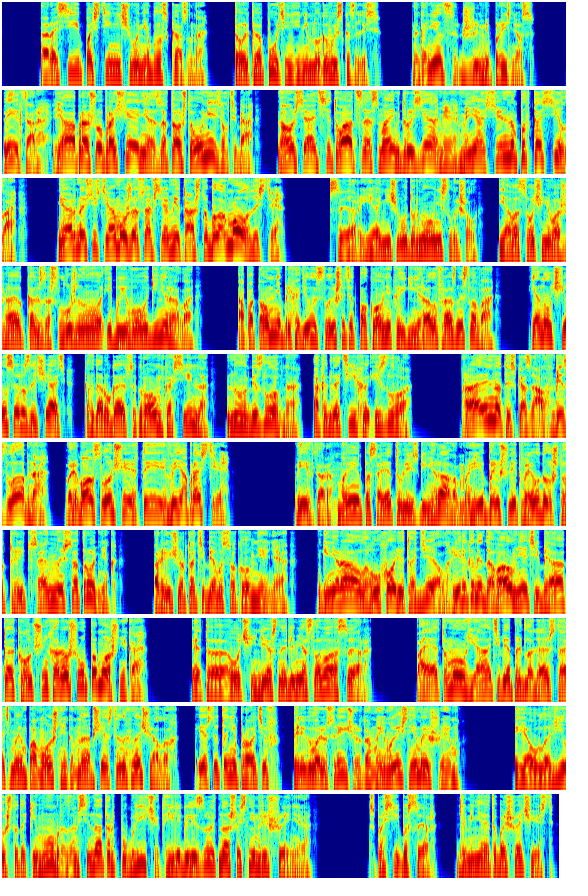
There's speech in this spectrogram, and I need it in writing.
О России почти ничего не было сказано. Только о Путине немного высказались. Наконец Джимми произнес. «Виктор, я прошу прощения за то, что унизил тебя. Но вся эта ситуация с моими друзьями меня сильно подкосила. Нервная система уже совсем не та, что была в молодости». «Сэр, я ничего дурного не слышал. Я вас очень уважаю как заслуженного и боевого генерала. А потом мне приходилось слышать от полковника и генералов разные слова. Я научился различать, когда ругаются громко, сильно, но беззлобно, а когда тихо и зло. «Правильно ты сказал, беззлобно. В любом случае, ты меня прости». «Виктор, мы посоветовались с генералом и пришли к выводу, что ты ценный сотрудник. Ричард о тебе высокого мнения. Генерал уходит от дел и рекомендовал мне тебя как очень хорошего помощника». «Это очень лестные для меня слова, сэр. Поэтому я тебе предлагаю стать моим помощником на общественных началах. Если ты не против, переговорю с Ричардом, и мы с ним решим». Я уловил, что таким образом сенатор публичит и легализует наше с ним решение. «Спасибо, сэр. Для меня это большая честь».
